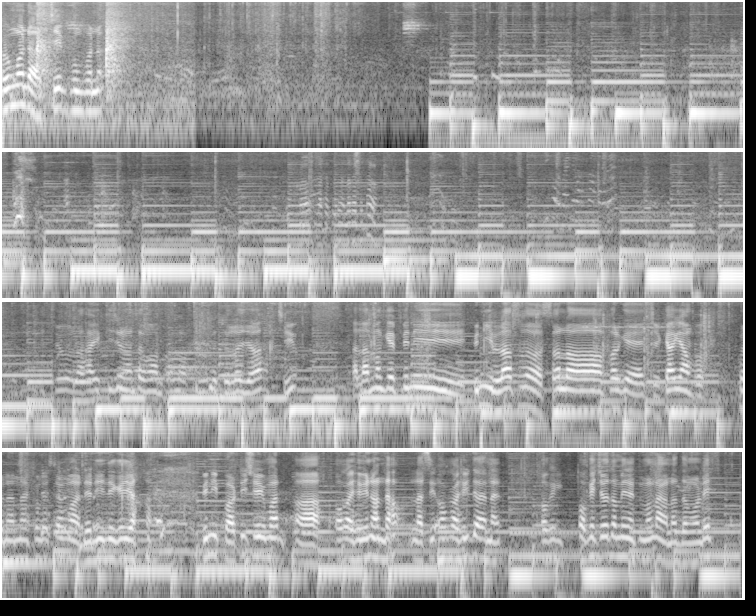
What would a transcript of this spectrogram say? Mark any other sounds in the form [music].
Không có đợt chip không có nữa. Alam ke pini pini las lo sala pergi cekak yang po. Kuna nak kulit sama dari ni kaya. Pini party sih mat ah hui nanda lasi okai hui dah nak okai okai coba minat mana nanda mole.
